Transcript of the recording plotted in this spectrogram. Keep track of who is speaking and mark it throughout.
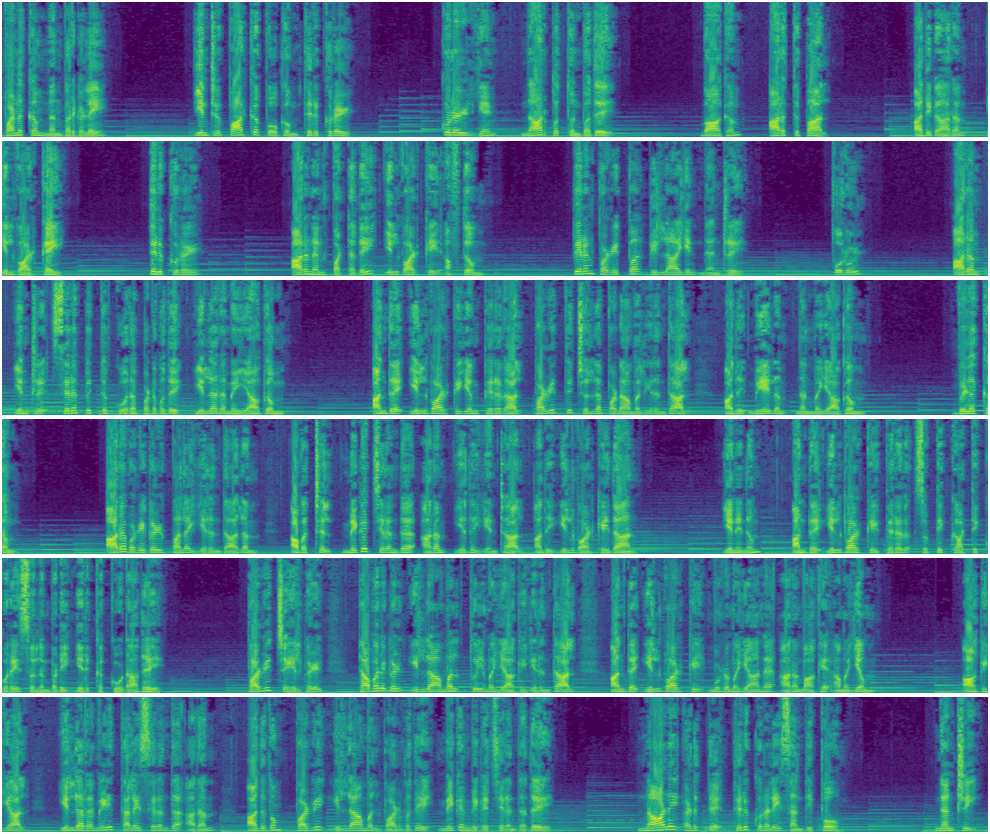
Speaker 1: வணக்கம் நண்பர்களே. இன்று பார்க்க போகும் திருக்குறள் குறள் எண் நாற்பத்தொன்பது பாகம் அறத்துப்பால் அதிகாரம் இல்வாழ்க்கை. திருக்குறள் அரணன் பட்டதே இல்வாழ்க்கை அஃதும் பிறன் பழிப்ப தில்லாயின் நன்று. பொருள் அறம் என்று சிறப்பித்துக் கூறப்படுவது இல்லறமேயாகும். அந்த இல்வாழ்க்கையும் பிறரால் பழித்துச் சொல்லப்படாமல் இருந்தால் அது மேலும் நன்மையாகும். விளக்கம் அறவழிகள் பல இருந்தாலும் அவற்றில் மிகச்சிறந்த அறம் எது என்றால் அது இல்வாழ்க்கைதான். எனினும் அந்த இல்வாழ்க்கை பிறர் சுட்டிக்காட்டிக் குறை சொல்லும்படி இருக்கக்கூடாது. பழிச் செயல்கள் தவறுகள் இல்லாமல் தூய்மையாக இருந்தால் அந்த இல்வாழ்க்கை முழுமையான அறமாக அமையும். ஆகையால் இல்லறமே தலை சிறந்த அறம் அதுவும் பழி இல்லாமல் வாழ்வதே மிக மிகச் சிறந்தது நாளை அடுத்து திருக்குறளை சந்திப்போம். நன்றி.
